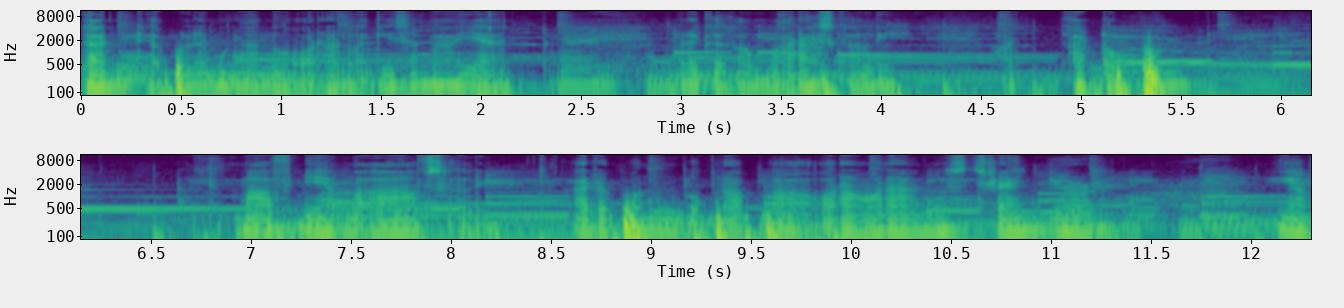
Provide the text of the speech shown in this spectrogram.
Dan tidak boleh mengganggu orang lagi sembahyang. Mereka akan marah sekali ataupun maaf nih ya maaf sekali ada pun beberapa orang-orang stranger yang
